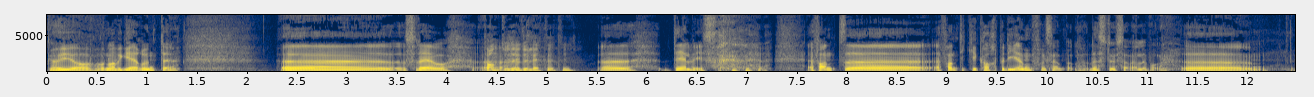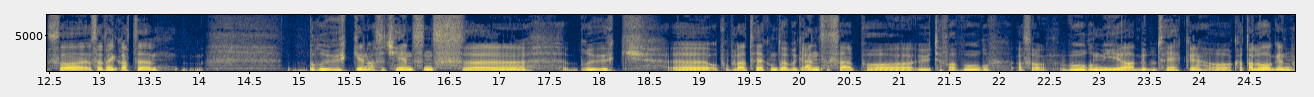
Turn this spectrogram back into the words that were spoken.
gøy å, å, navigere rundt det. Uh, så det er jo Fant du det du lette etter? Uh, delvis. jeg, fant, uh, jeg, fant, ikke Carpe Diem, f.eks. Det stusser jeg veldig på. Så, så, jeg tenker at bruken, altså tjenestens bruk og popularitet kommer til å begrense seg på ut ifra hvor, altså, hvor mye av biblioteket og katalogen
